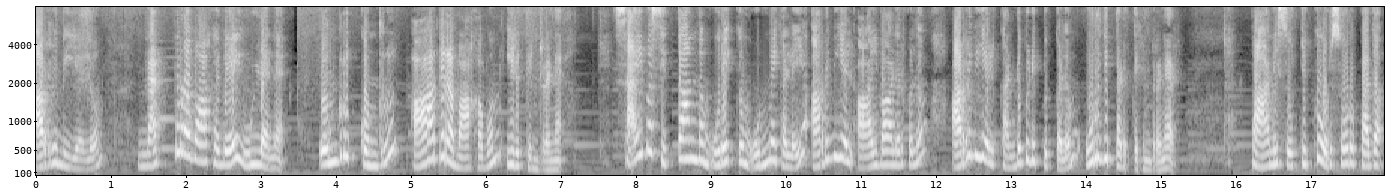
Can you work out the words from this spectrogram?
அறிவியலும் நட்புறவாகவே உள்ளன ஒன்றுக்கொன்று ஆதரவாகவும் இருக்கின்றன. சைவ சித்தாந்தம் உரைக்கும் உண்மைகளை அறிவியல் ஆய்வாளர்களும் அறிவியல் கண்டுபிடிப்புகளும் உறுதிப்படுத்துகின்றனர். பானை சொற்றுக்கு ஒரு சோறு பதம்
